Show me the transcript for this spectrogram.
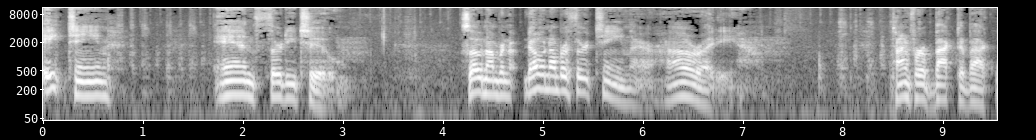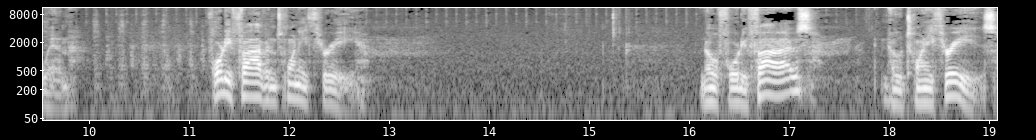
18, and 32. So number no number 13 there. Alrighty. Time for a back-to-back -back win. 45 and 23. No 45s, no 23s.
